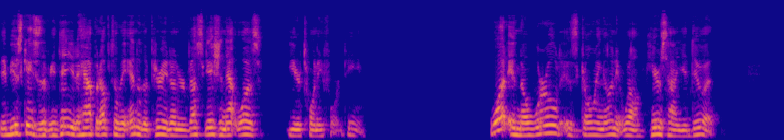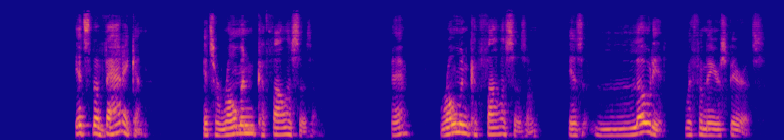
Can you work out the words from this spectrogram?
The abuse cases have continued to happen up till the end of the period under investigation. That was year 2014. What in the world is going on here? Well, here's how you do it it's the Vatican, it's Roman Catholicism. Okay? Roman Catholicism is loaded with familiar spirits.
